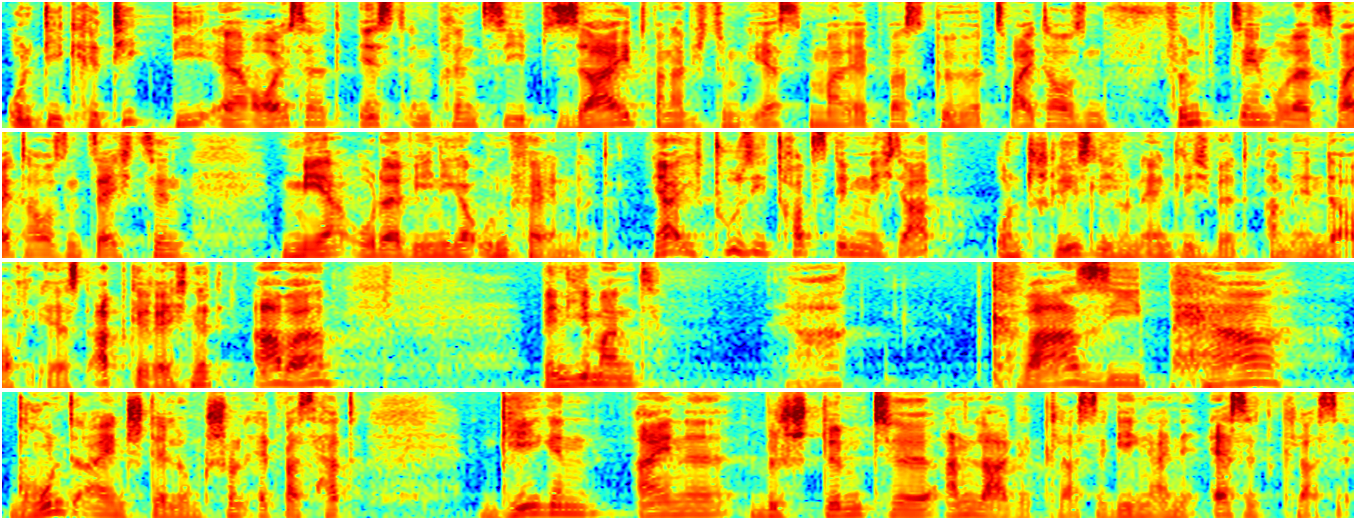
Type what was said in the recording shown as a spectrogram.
Und die Kritik, die er äußert, ist im Prinzip seit, wann habe ich zum ersten Mal etwas gehört, 2015 oder 2016 mehr oder weniger unverändert. Ja, ich tue sie trotzdem nicht ab und schließlich und endlich wird am Ende auch erst abgerechnet. Aber wenn jemand ja, quasi per Grundeinstellung schon etwas hat gegen eine bestimmte Anlageklasse, gegen eine Assetklasse,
